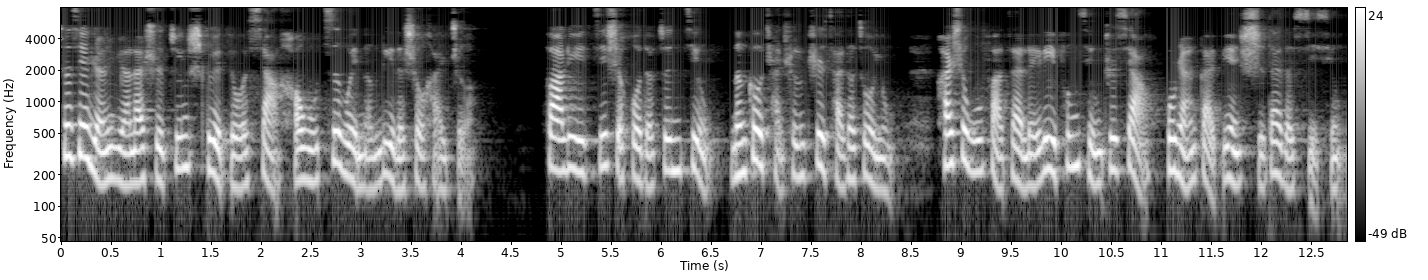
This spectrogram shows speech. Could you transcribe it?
这些人原来是军事掠夺下毫无自卫能力的受害者。法律即使获得尊敬，能够产生制裁的作用，还是无法在雷厉风行之下忽然改变时代的习性。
